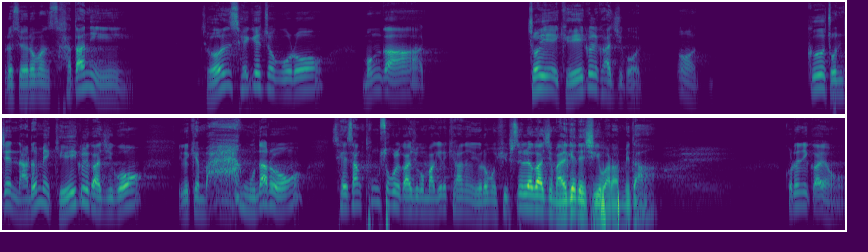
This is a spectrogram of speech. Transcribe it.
그래서 여러분 사단이 전 세계적으로 뭔가 저의 계획을 가지고 어, 그 존재 나름의 계획을 가지고 이렇게 막 문화로 세상 풍속을 가지고 막 이렇게 하는 여러분 휩쓸려 가지 말게 되시기 바랍니다. 그러니까요.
